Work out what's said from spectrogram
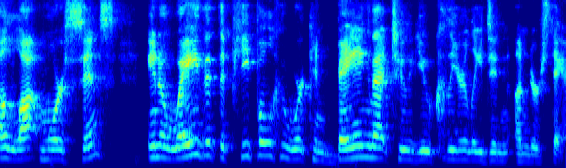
a lot more sense in a way that the people who were conveying that to you clearly didn't understand.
